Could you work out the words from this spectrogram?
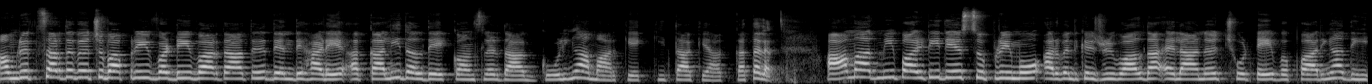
ਅੰਮ੍ਰਿਤਸਰ ਦੇ ਵਿੱਚ ਵਾਪਰੀ ਵੱਡੀ ਵਾਰਦਾਤ, ਦਿਨ ਦਿਹਾੜੇ ਅਕਾਲੀ ਦਲ ਦੇ ਕੌਂਸਲਰ ਦਾ ਗੋਲੀਆਂ ਮਾਰ ਕੇ ਕੀਤਾ ਗਿਆ ਕਤਲ। ਆਮ ਆਦਮੀ ਪਾਰਟੀ ਦੇ ਸੁਪਰੀਮੋ ਅਰਵਿੰਦ ਕੇਜਰੀਵਾਲ ਦਾ ਐਲਾਨ, ਛੋਟੇ ਵਪਾਰੀਆਂ ਦੀ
